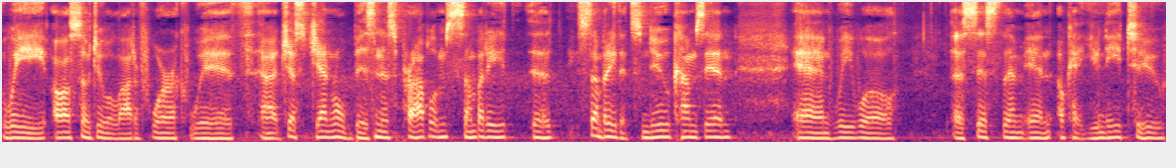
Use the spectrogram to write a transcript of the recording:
We also do a lot of work with uh, just general business problems. Somebody, uh, somebody that's new comes in, and we will assist them in. Okay, you need to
